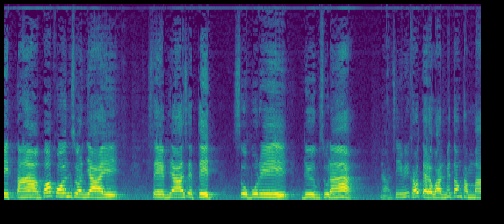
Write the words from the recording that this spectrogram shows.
ติดตาม เพราะคนส่วนใหญ่ เสพยาเสพติด สูบบุหรี่ดื่มสุรานะชีวิตเขาแต่ละวันไม่ต้องทำมา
